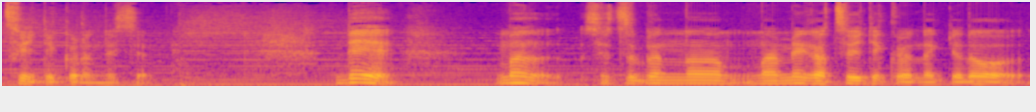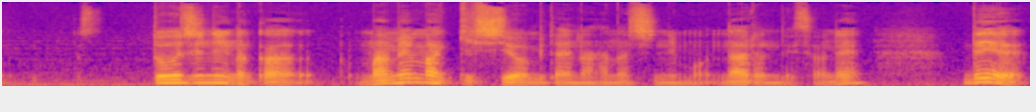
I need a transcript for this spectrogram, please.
ついてくるんですよ。でまあ節分の豆がついてくるんだけど同時になんか豆まきしようみたいな話にもなるんですよね。で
